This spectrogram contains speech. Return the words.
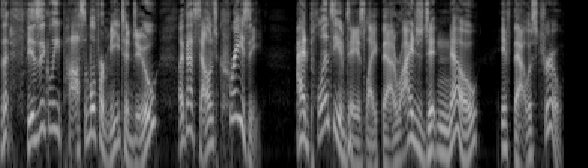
Is that physically possible for me to do? Like, that sounds crazy. I had plenty of days like that where I just didn't know if that was true.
